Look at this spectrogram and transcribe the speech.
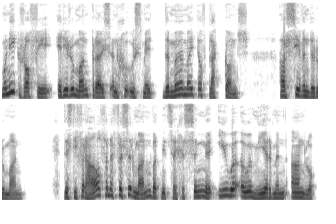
Monique Roffey het die romanprys ingeoes met The Mermaid of Black Conch haar sewende roman. Dis die verhaal van 'n visserman wat met sy gesing 'n eeueoue meermin aanlok.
